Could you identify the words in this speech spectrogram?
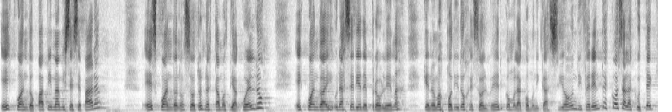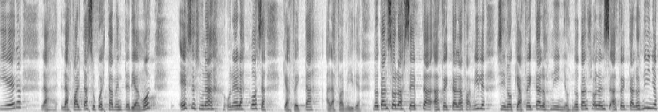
es cuando papi y mami se separan, es cuando nosotros no estamos de acuerdo, es cuando hay una serie de problemas que no hemos podido resolver, como la comunicación, diferentes cosas, las que usted quiera, la, la falta supuestamente de amor. Esa es una, una, de las cosas que afecta a la familia. No tan solo acepta, afecta a la familia, sino que afecta a los niños. No tan solo afecta a los niños,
